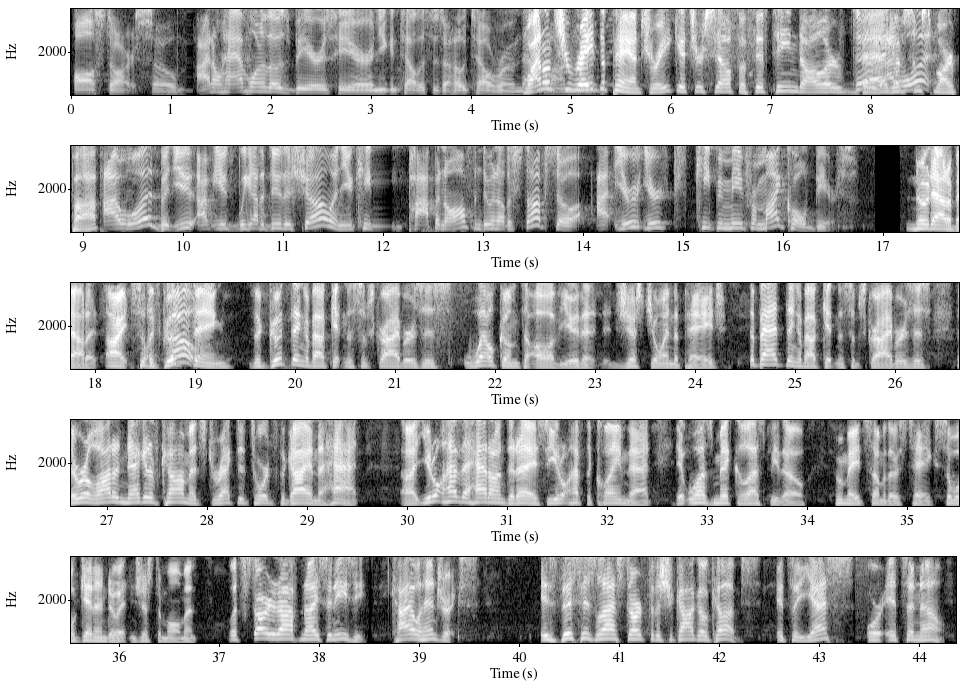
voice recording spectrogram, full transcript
All Stars. So I don't have one of those beers here, and you can tell this is a hotel room. That's Why don't you raid the pantry, get yourself a fifteen dollar bag I of would. some Smart Pop? I would, but you, I, you we got to do the show, and you keep popping off and doing other stuff. So I, you're you're keeping me from my cold beers. No doubt about it. All right. So Let's the good go. thing, the good thing about getting the subscribers is welcome to all of you that just joined the page. The bad thing about getting the subscribers is there were a lot of negative comments directed towards the guy in the hat. Uh, you don't have the hat on today, so you don't have to claim that. It was Mick Gillespie, though, who made some of those takes. So we'll get into it in just a moment. Let's start it off nice and easy. Kyle Hendricks. Is this his last start for the Chicago Cubs? It's a yes or it's a no.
